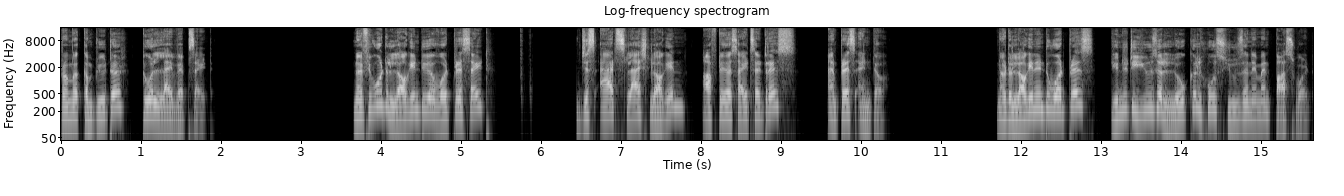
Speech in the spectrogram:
from a computer to a live website. Now if you want to log into your WordPress site, just add slash login after your site's address and press enter. Now to log in into WordPress, you need to use a local host username and password.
